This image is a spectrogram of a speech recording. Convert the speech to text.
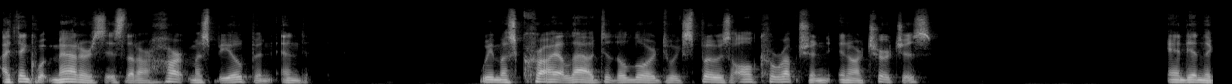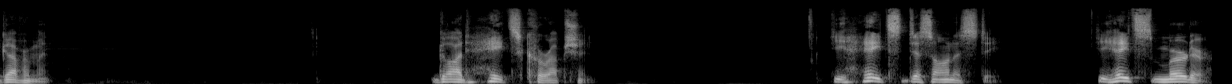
I think what matters is that our heart must be open and we must cry aloud to the Lord to expose all corruption in our churches and in the government. God hates corruption. He hates dishonesty. He hates murder.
